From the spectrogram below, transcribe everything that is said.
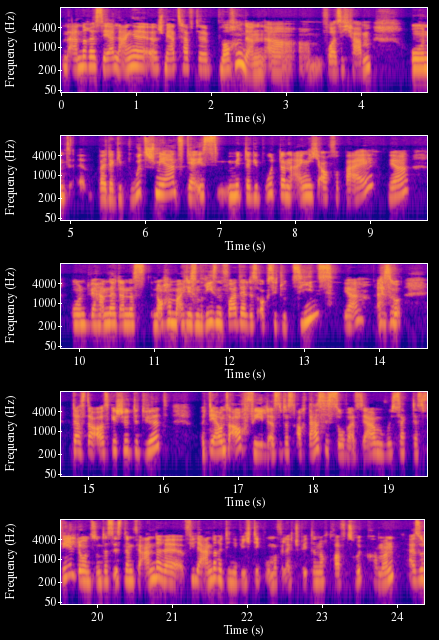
und andere sehr lange äh, schmerzhafte Wochen dann äh, ähm, vor sich haben. Und äh, bei der Geburtsschmerz, der ist mit der Geburt dann eigentlich auch vorbei, ja. Und wir haben da dann das noch einmal diesen riesen Vorteil des Oxytocins, ja, also das da ausgeschüttet wird der uns auch fehlt. Also das, auch das ist sowas, ja, wo ich sage, das fehlt uns und das ist dann für andere, viele andere Dinge wichtig, wo wir vielleicht später noch drauf zurückkommen. Also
